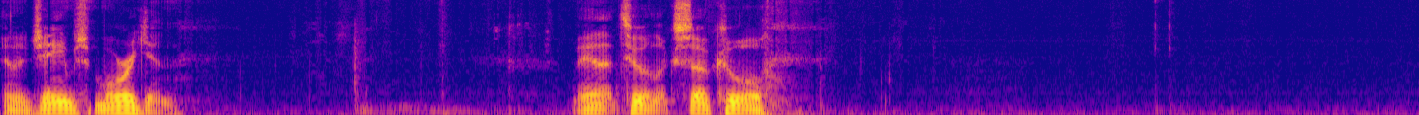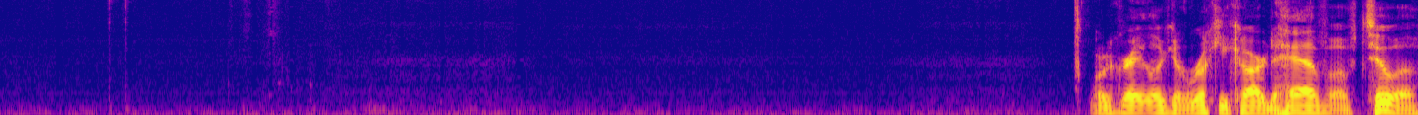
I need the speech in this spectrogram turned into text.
and a James Morgan. Man, that too looks so cool. What a great looking rookie card to have of Tua.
